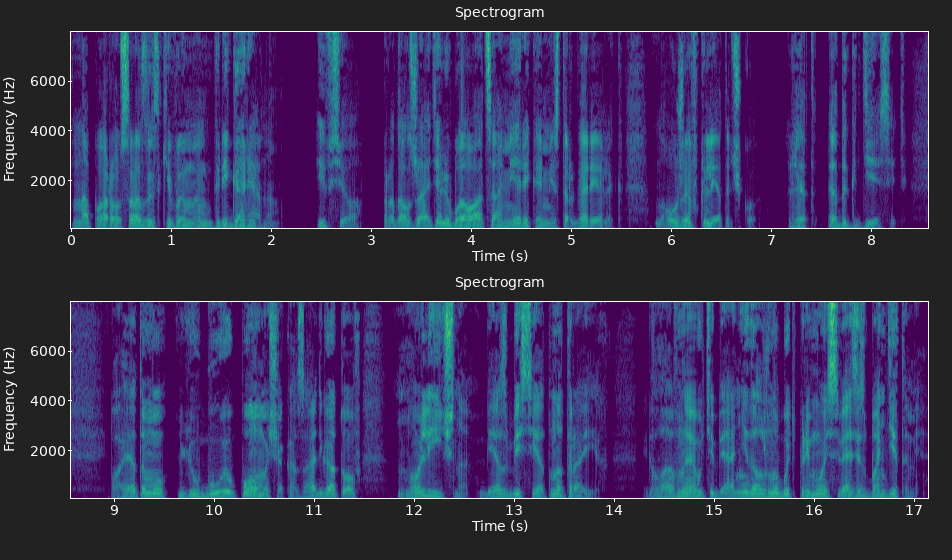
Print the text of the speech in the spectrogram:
на пару с разыскиваемым Григоряном. И все. Продолжайте любоваться Америкой, мистер Горелик, но уже в клеточку. Лет эдак десять. Поэтому любую помощь оказать готов, но лично, без бесед на троих. Главное, у тебя не должно быть прямой связи с бандитами,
